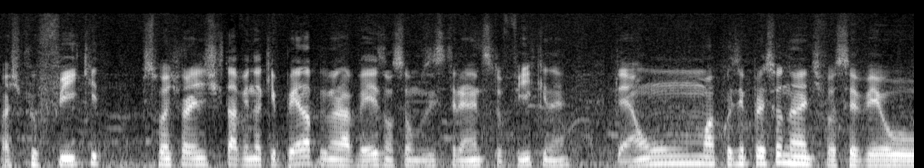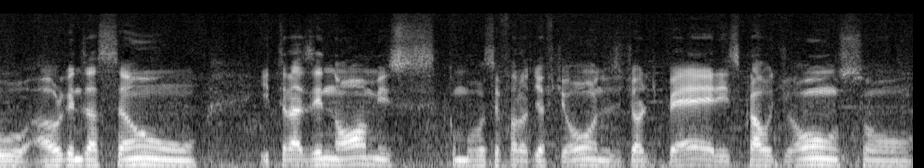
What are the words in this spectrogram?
acho que o FIC, principalmente pra gente que tá vindo aqui pela primeira vez, nós somos estreantes do FIC, né? É uma coisa impressionante. Você vê o, a organização e trazer nomes, como você falou, Jeff Jones, George Pérez, Claude Johnson,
